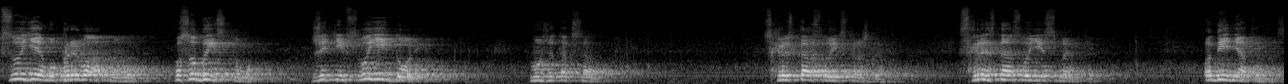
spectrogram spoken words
в своєму приватному, особистому житті, в своїй долі може так само з Христа своїх страждань, з Христа своєї смерті обійняти нас.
